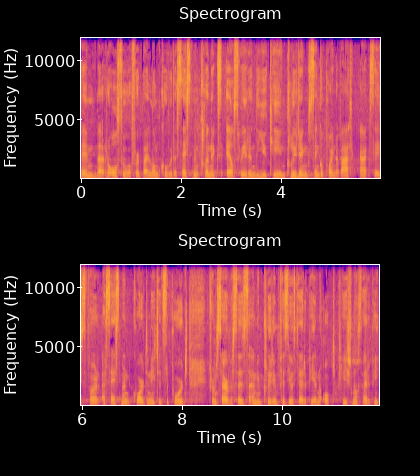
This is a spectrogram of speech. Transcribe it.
um, that are also offered by long COVID assessment clinics elsewhere in the UK, including single point of access for assessment, coordinated support from services and including physiotherapy and occupational therapy.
